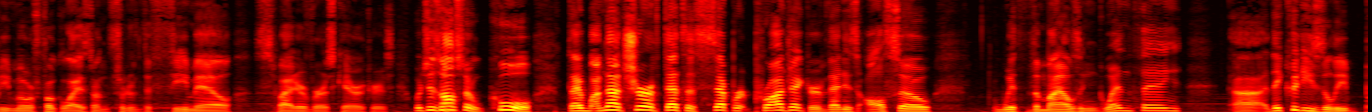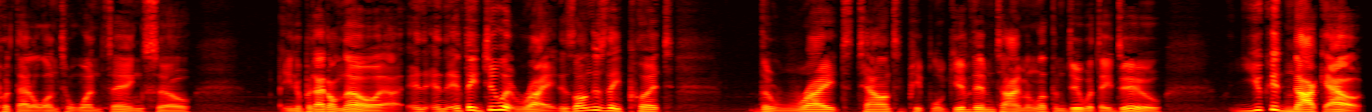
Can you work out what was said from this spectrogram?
be more focalized on sort of the female Spider Verse characters, which is also cool. I'm I'm not sure if that's a separate project or if that is also with the Miles and Gwen thing. Uh, they could easily put that all into one thing, so you know, but I don't know. Uh, and and if they do it right, as long as they put the right talented people, give them time and let them do what they do, you could knock out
